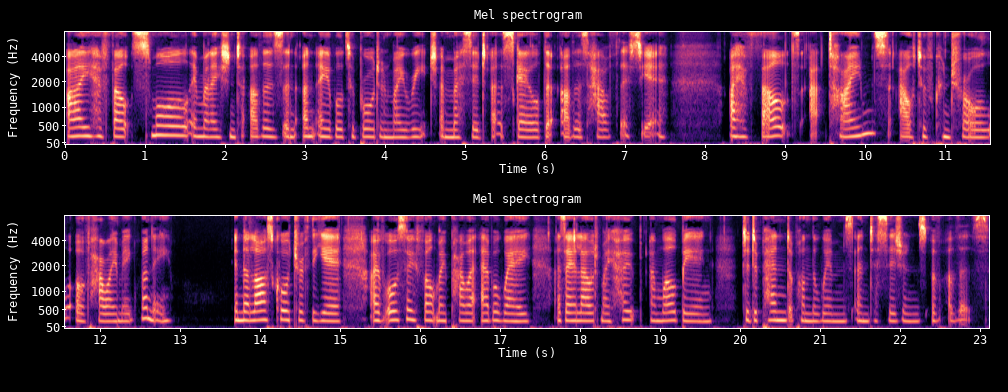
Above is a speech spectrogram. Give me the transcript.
I have felt small in relation to others and unable to broaden my reach and message at a scale that others have this year. I have felt at times out of control of how I make money. In the last quarter of the year, I've also felt my power ebb away as I allowed my hope and well being to depend upon the whims and decisions of others.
